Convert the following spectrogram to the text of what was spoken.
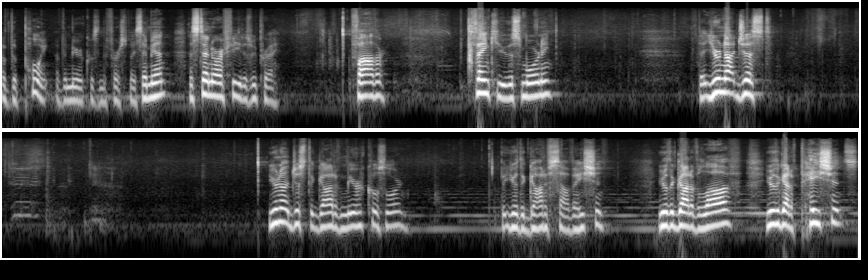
of the point of the miracles in the first place. Amen? Let's stand to our feet as we pray. Father, thank you this morning that you're not just You're not just the God of miracles, Lord, but you're the God of salvation. You're the God of love. You're the God of patience.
